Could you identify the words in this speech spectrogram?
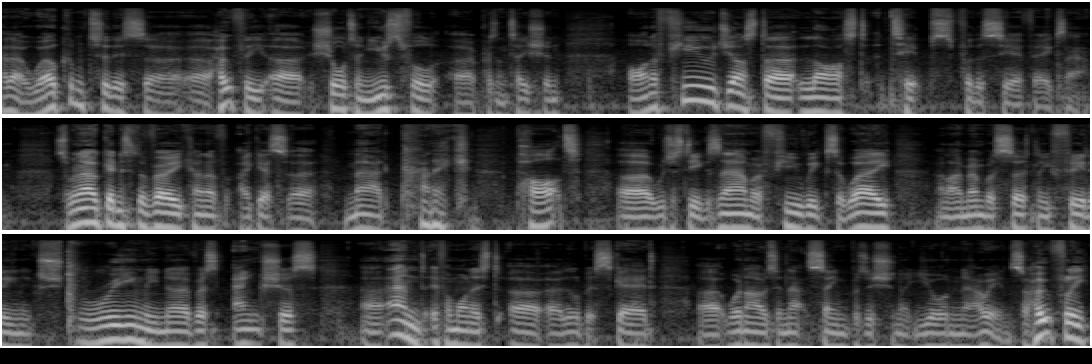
Hello, welcome to this uh, uh, hopefully uh, short and useful uh, presentation on a few just uh, last tips for the CFA exam. So we're now getting to the very kind of, I guess, uh, mad panic part, which is the exam a few weeks away. And I remember certainly feeling extremely nervous, anxious, and if I'm honest, a little bit scared when I was in that same position that you're now in. So hopefully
